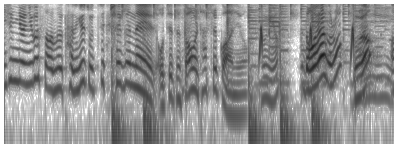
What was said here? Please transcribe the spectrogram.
20년이고 썸을 타는 게 좋지. 최근에 어쨌든 썸을 탔을 거 아니에요? 형이요? 너야 그럼? 너야? 어?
